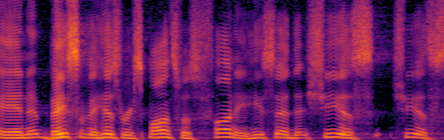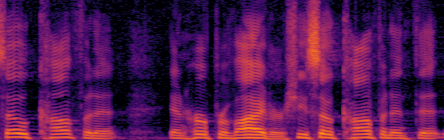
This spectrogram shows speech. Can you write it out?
And basically, his response was funny. He said that she is, she is so confident in her provider. She's so confident that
